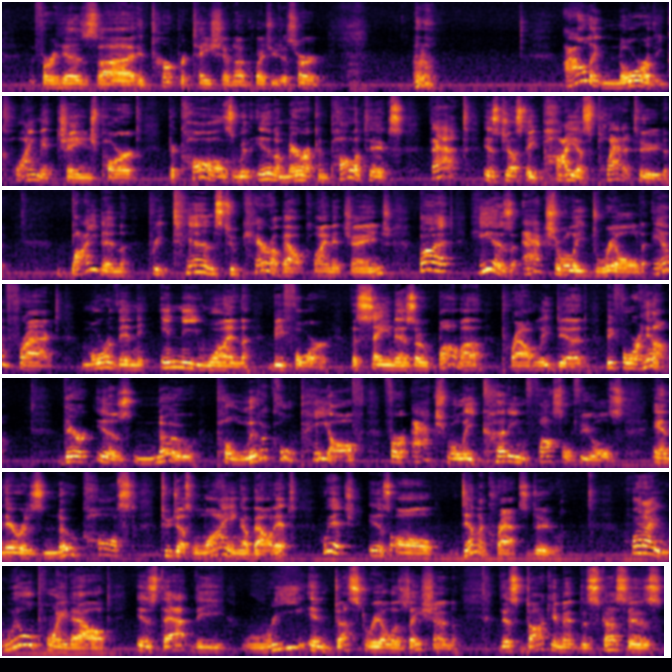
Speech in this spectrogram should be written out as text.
for his uh, interpretation of what you just heard. I'll ignore the climate change part because within American politics, that is just a pious platitude. Biden pretends to care about climate change, but he has actually drilled and fracked more than anyone before, the same as Obama proudly did before him. There is no political payoff for actually cutting fossil fuels, and there is no cost to just lying about it, which is all Democrats do. What I will point out is that the reindustrialization this document discusses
